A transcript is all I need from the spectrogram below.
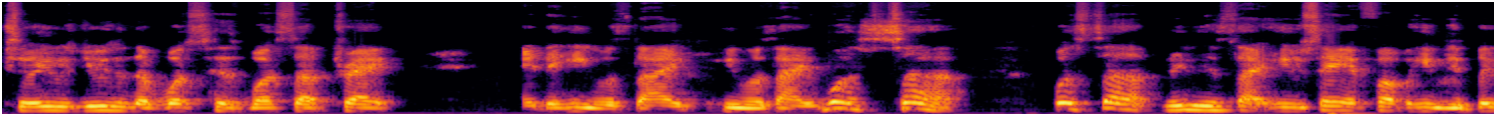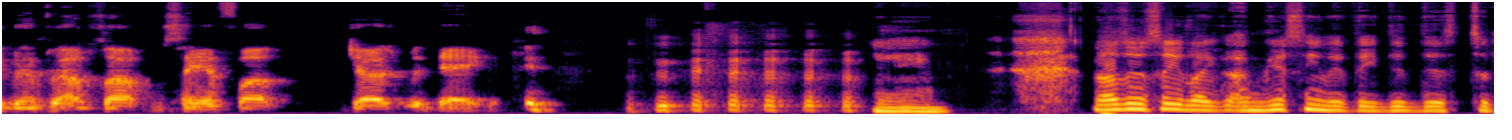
So he was using the what's his what's up track, and then he was like he was like what's up, what's up. And he was like he was saying fuck, but he was bleeping himself up saying fuck Judgment Day. Mm. I was gonna say, like, I'm guessing that they did this to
